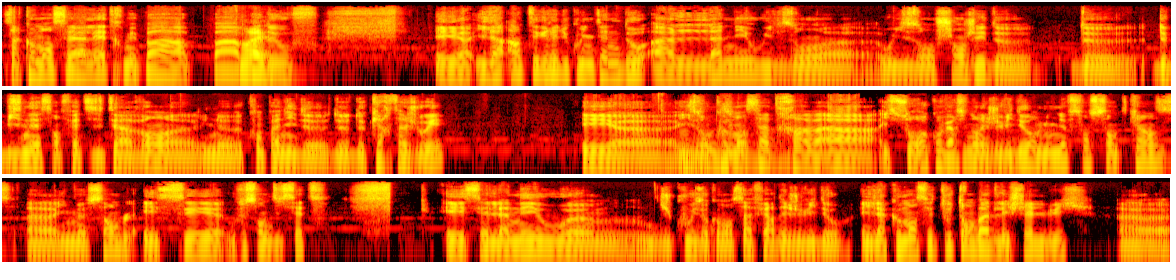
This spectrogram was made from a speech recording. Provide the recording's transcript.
ça commençait à l'être, mais pas, pas, pas Ouais. de ouf. Et euh, il a intégré du coup Nintendo à l'année où ils ont euh, où ils ont changé de, de de business en fait. Ils étaient avant euh, une compagnie de, de, de cartes à jouer. Et ils ont commencé à travailler, ils se sont reconvertis dans les jeux vidéo en 1975, euh, il me semble, et c'est ou 77. Et c'est l'année où, du coup, ils ont commencé à faire des jeux vidéo. Et il a commencé tout en bas de l'échelle, lui. Euh,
